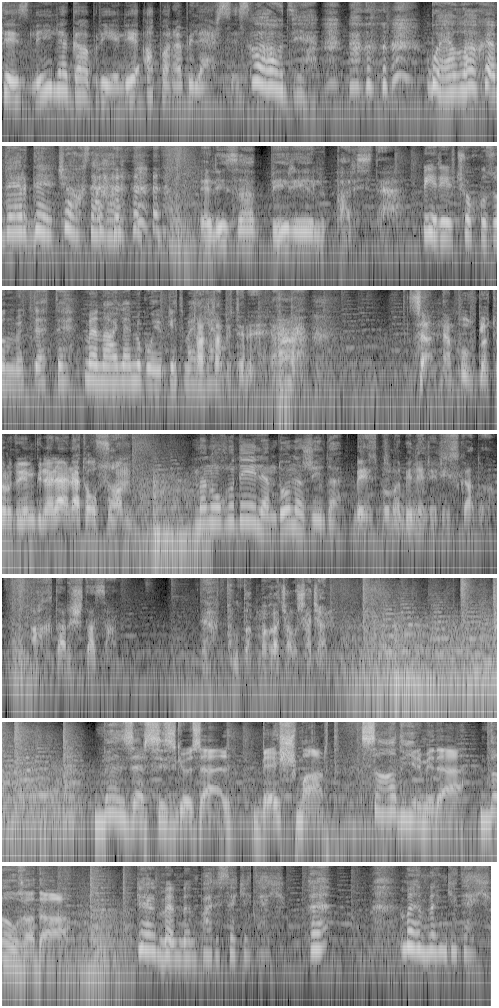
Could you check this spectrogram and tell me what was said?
tezliklə Gabrieli apara bilərsiz. Claudia, bu Allah xəbərdir. Çox sağ ol. Eliza bir il Parisdə. Bir il çox uzun müddətdir. Mən ailəmi qoyub getməliyəm. Taxta bitini. Səndən pul götürdüyüm günə lənət olsun. Mən oğru deyiləm, Dona Jilda. Biz bunu bilirik Riskado. Axtarışdasan. Pul tapmağa çalışacağam. Bənzərsiz gözəl 5 mart saat 20-də Dalğada. Gəl məndən Parisə gedək. Hə? Məndən gedək.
